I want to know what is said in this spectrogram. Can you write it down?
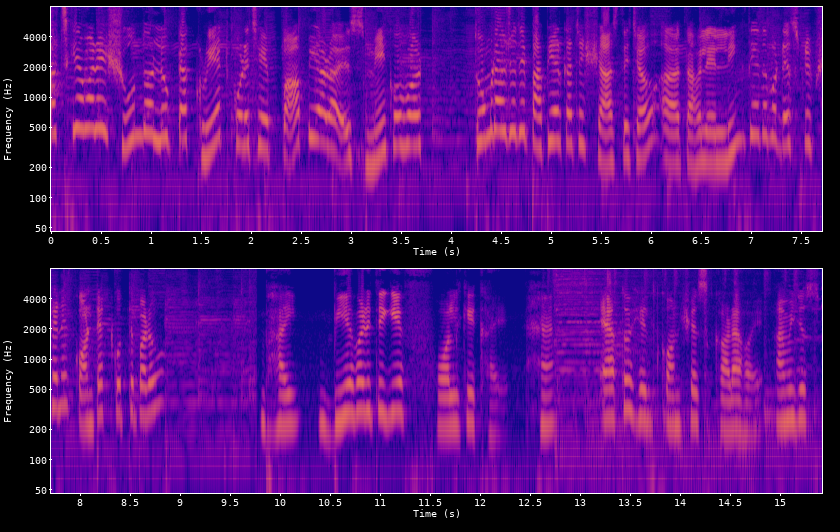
আজকে আমার এই সুন্দর লুকটা ক্রিয়েট করেছে পাপিয়া রয়েস মেক ওভার তোমরাও যদি পাপিয়ার কাছে সাজতে চাও তাহলে লিঙ্ক দিয়ে দেবো ডেসক্রিপশনে কন্ট্যাক্ট করতে পারো। ভাই বিয়ে বাড়িতে গিয়ে ফলকে খায়? হ্যাঁ এত হেলথ কনসিয়াস কারা হয়? আমি জাস্ট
